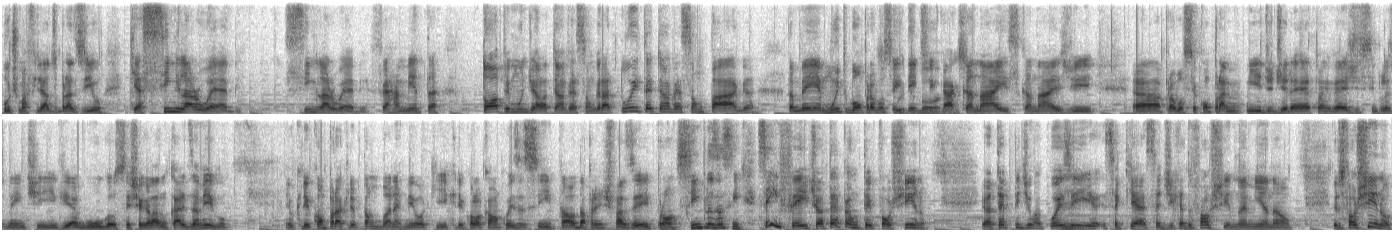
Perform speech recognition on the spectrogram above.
último Afiliados Brasil, que é a SimilarWeb. SimilarWeb, ferramenta top mundial. Ela tem uma versão gratuita e tem uma versão paga. Também é muito bom para você muito identificar canais, canais de uh, ah, para você comprar mídia direto, ao invés de simplesmente ir via Google. Você chega lá no cara e diz, amigo, eu queria comprar, eu queria botar um banner meu aqui, queria colocar uma coisa assim e tal, dá pra gente fazer e pronto. Simples assim. Sem enfeite. Eu até perguntei pro Faustino, eu até pedi uma coisa hum. e isso aqui, essa dica é do Faustino, não é minha não. Ele disse, Faustino,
